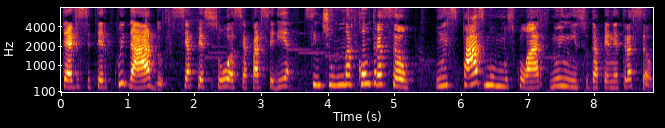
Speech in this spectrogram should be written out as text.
Deve-se ter cuidado se a pessoa, se a parceria sentiu uma contração, um espasmo muscular no início da penetração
